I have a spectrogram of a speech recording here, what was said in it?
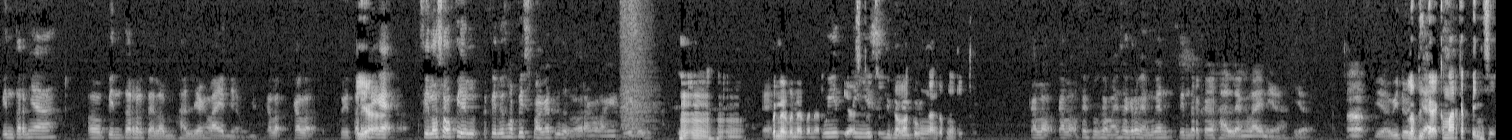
pinternya eh, pinter dalam hal yang lain ya. Kalau kalau Twitter Iya. ini kayak filosofi filosofis banget gitu loh orang-orangnya. Gitu. Mm-mm, mm-mm. Bener bener. Tweeties Ya setuju. gitu-gitu. Kalau aku nganggapnya gitu. Kalau kalau Facebook sama Instagram ya mungkin pinter ke hal yang lain ya. Ya. Eh, Ya we don't Lebih judge. kayak ke marketing sih.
